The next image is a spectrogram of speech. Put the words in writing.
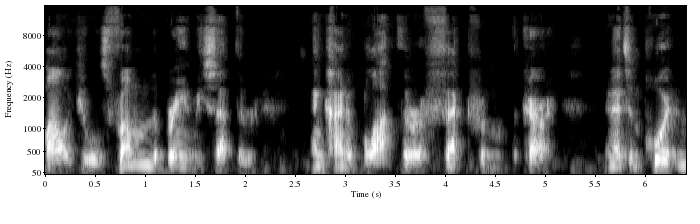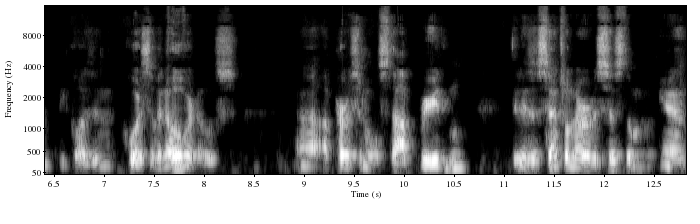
molecules from the brain receptor and kind of block their effect from occurring. And that's important because in the course of an overdose, uh, a person will stop breathing. It is a central nervous system, you know,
